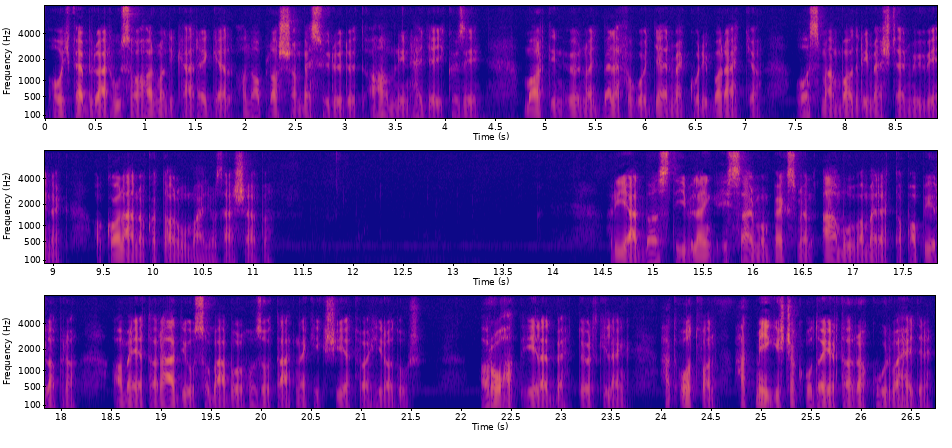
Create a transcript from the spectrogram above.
Ahogy február 23-án reggel a nap lassan beszűrődött a Hamrin hegyei közé, Martin őrnagy belefogott gyermekkori barátja, Oszmán Badri mesterművének, a kalának a tanulmányozásába. Riádban Steve Lang és Simon Paxman ámulva merett a papírlapra, amelyet a rádiószobából hozott át nekik sietve a híradós. A rohadt életbe, tört ki Lang. Hát ott van, hát mégiscsak odaért arra a kurva hegyre.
